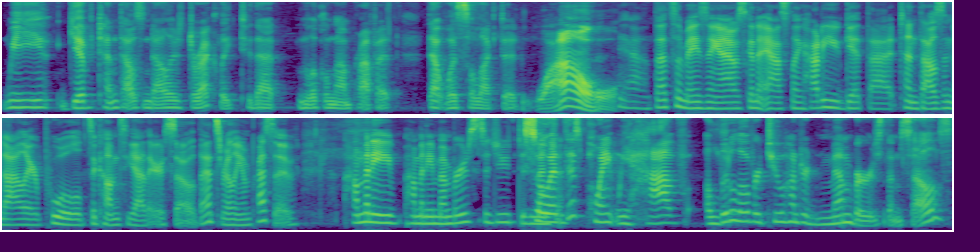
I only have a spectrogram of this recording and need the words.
we give $10,000 directly to that local nonprofit that was selected. Wow. yeah, that's amazing. I was going to ask like how do you get that $10,000 pool to come together? So that's really impressive. How many how many members did you did So mention? at this point, we have a little over 200 members themselves.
